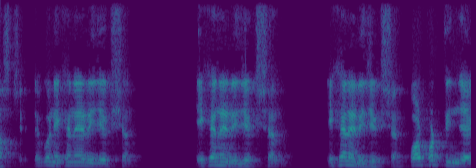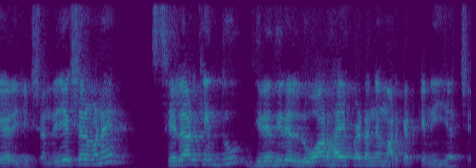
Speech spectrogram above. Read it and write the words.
আসছে। দেখুন এখানে রিজেকশন এখানে রিজেকশন এখানে রিজেকশন পরপর তিন জায়গায় রিজেকশন রিজেকশন মানে সেলার কিন্তু ধীরে ধীরে লোয়ার হাই প্যাটার্নে মার্কেটকে নিয়ে যাচ্ছে।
